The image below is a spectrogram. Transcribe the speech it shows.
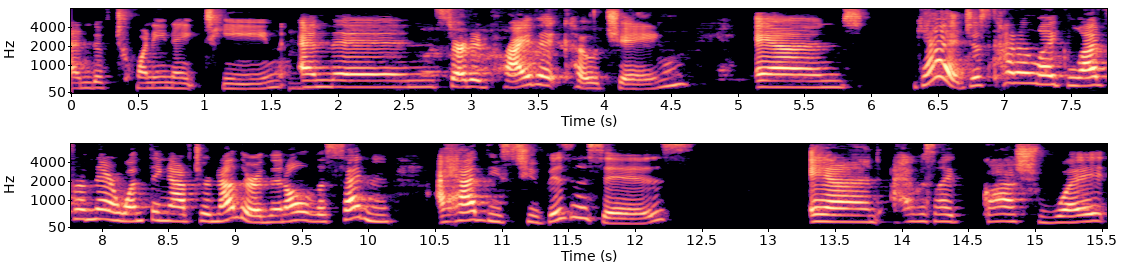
end of 2019 mm-hmm. and then started private coaching and yeah, it just kind of like led from there, one thing after another. And then all of a sudden, I had these two businesses, and I was like, gosh, what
